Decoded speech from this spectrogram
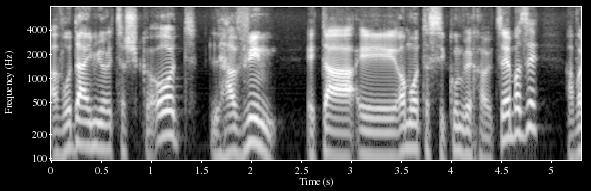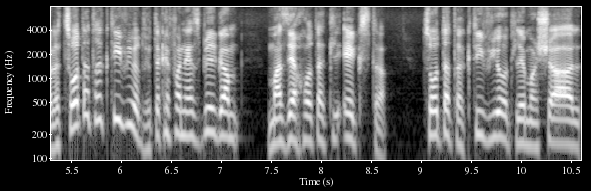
עבודה עם יועץ השקעות, להבין את רמות הסיכון וכיוצא בזה, אבל התשואות אטרקטיביות, ותכף אני אסביר גם מה זה יכול לתת לי אקסטרה. תשואות אטרקטיביות, למשל,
